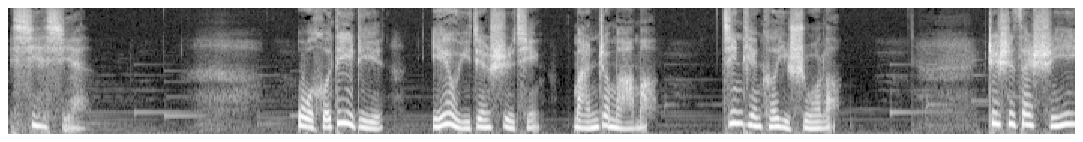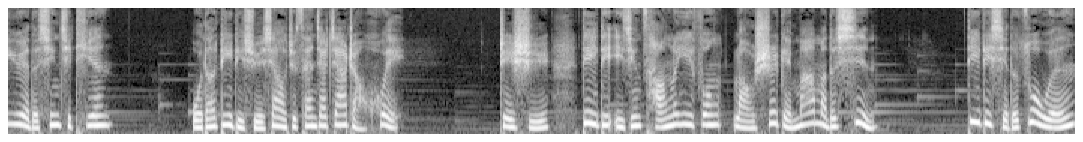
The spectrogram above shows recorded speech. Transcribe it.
谢谢。我和弟弟也有一件事情瞒着妈妈，今天可以说了。这是在十一月的星期天，我到弟弟学校去参加家长会。这时，弟弟已经藏了一封老师给妈妈的信。弟弟写的作文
